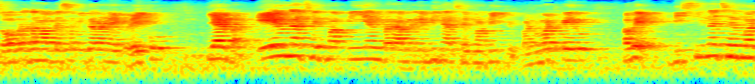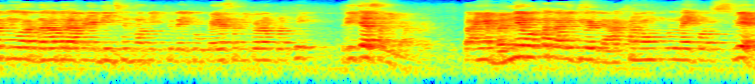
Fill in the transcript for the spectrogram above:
સૌપ્રથમ આપણે સમીકરણ 1 લખ્યું. ત્યારબાદ a ના છેદમાં pn બરાબર ab ના છેદમાં pq કન્વર્ટ કર્યું. હવે bc ના છેદમાં qr બરાબર આપણે ab છેદમાં pq લખ્યું કયા સમીકરણ પરથી? ત્રીજા સમીકરણ પર તો અહીંયા બંને વખત આવી ગયું એટલે આખાનો અંક નાખ્યો સ્ક્વેર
